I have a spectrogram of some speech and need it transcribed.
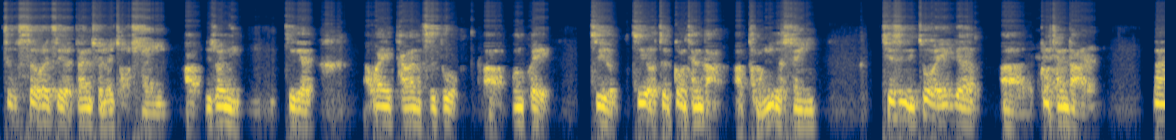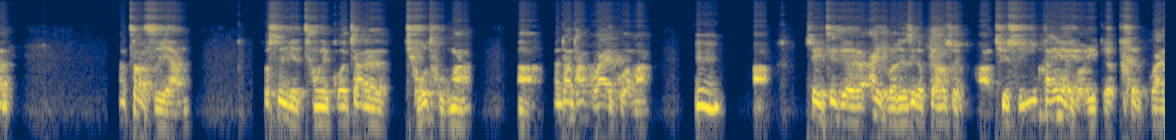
这个社会只有单纯的一种声音啊，比如说你你这个啊，万一台湾的制度啊崩溃，只有只有这个共产党啊统一的声音，其实你作为一个啊共产党人，那那赵子阳不是也成为国家的囚徒吗？啊，难道他不爱国吗？嗯啊所以这个爱国的这个标准啊，其实应当要有一个客观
